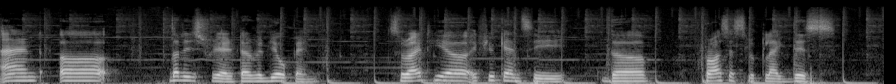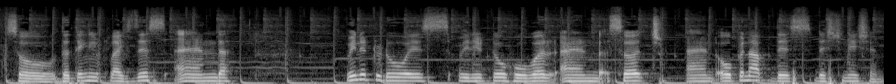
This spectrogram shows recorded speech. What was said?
and uh, the registry editor will be opened so right here if you can see the process look like this. So the thing look like this and we need to do is we need to hover and search and open up this destination.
